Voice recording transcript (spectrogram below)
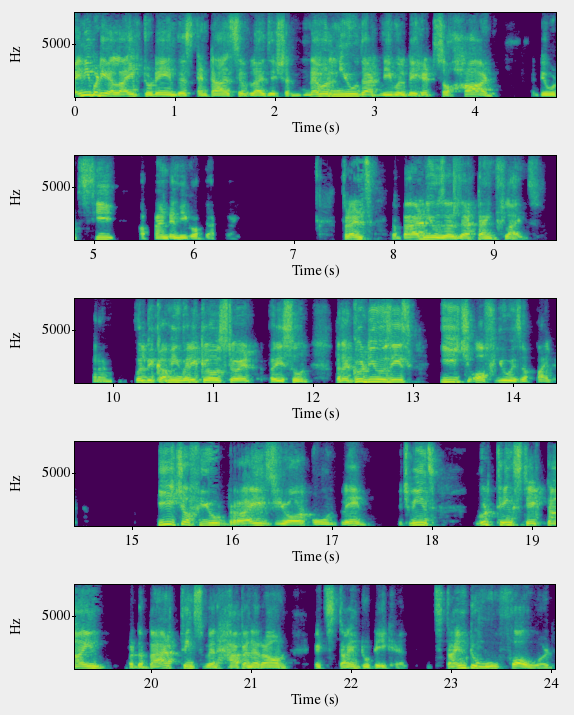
anybody alive today in this entire civilization, never knew that we will be hit so hard and we would see a pandemic of that kind. Friends, the bad news is that time flies. And I will be coming very close to it very soon. But the good news is each of you is a pilot. Each of you drives your own plane, which means good things take time, but the bad things will happen around. It's time to take help. It's time to move forward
